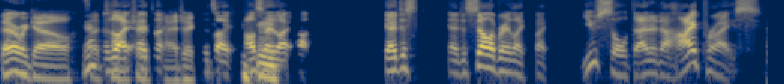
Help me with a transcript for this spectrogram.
there we go. It's Yeah. a It's like- church it's like- magic. It's like I'll say like, uh, yeah, just yeah, just celebrate like, like you sold that at a high price.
